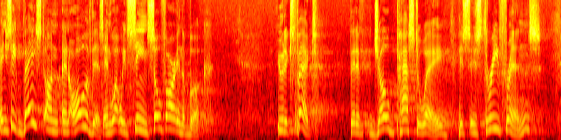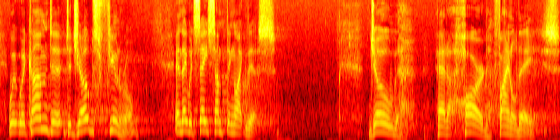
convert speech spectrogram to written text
And you see, based on in all of this and what we've seen so far in the book, you would expect that if Job passed away, his, his three friends would, would come to, to Job's funeral and they would say something like this Job had hard final days.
